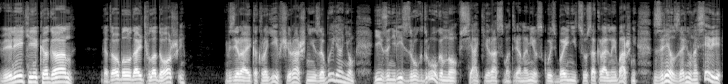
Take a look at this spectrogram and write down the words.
Великий Каган готов был ударить в ладоши, взирая, как враги вчерашние забыли о нем и занялись друг другом, но всякий раз, смотря на мир сквозь бойницу сакральной башни, зрел зарю на севере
